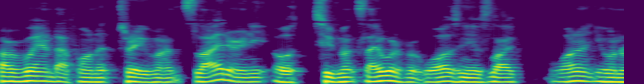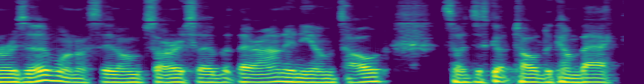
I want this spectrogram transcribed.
I wound up on it three months later, and he, or two months later, whatever it was. And he was like, Why don't you want to reserve one? I said, I'm sorry, sir, but there aren't any, I'm told. So I just got told to come back.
